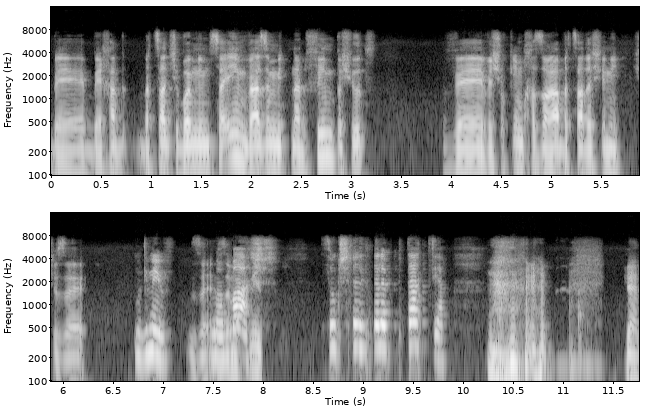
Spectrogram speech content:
ב, באחד, בצד שבו הם נמצאים, ואז הם מתנדפים פשוט, ו, ושוקעים חזרה בצד השני, שזה מגניב. זה, זה מגניב. ממש. סוג של טלפטציה. כן.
